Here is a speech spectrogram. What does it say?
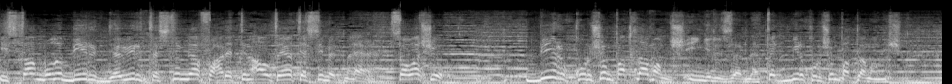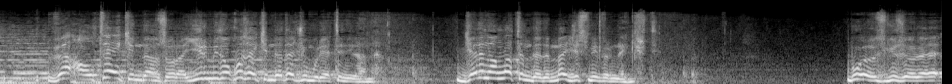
İstanbul'u bir devir teslimle Fahrettin Altay'a teslim etmek. Savaş yok. Bir kurşun patlamamış İngilizlerle. Tek bir kurşun patlamamış. Ve 6 Ekim'den sonra 29 Ekim'de de Cumhuriyet'in ilanı. Gelin anlatın dedim meclis birbirine girdi. Bu Özgür, Öre,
